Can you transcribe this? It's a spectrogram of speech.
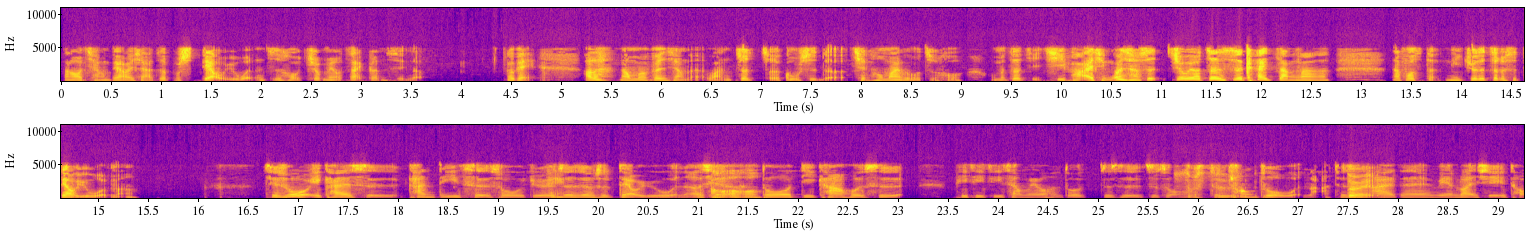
然后强调一下，这不是钓鱼文，之后就没有再更新了。OK，好了，那我们分享了完这则故事的前后脉络之后，我们这集奇葩爱情观察室就要正式开张啦。那 Faust，你觉得这个是钓鱼文吗？其实我一开始看第一次的时候，我觉得这就是钓鱼文，而且很多 D 卡或者是 PTT 上面有很多就是这种就创作文啦，就是爱在那边乱写一通。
